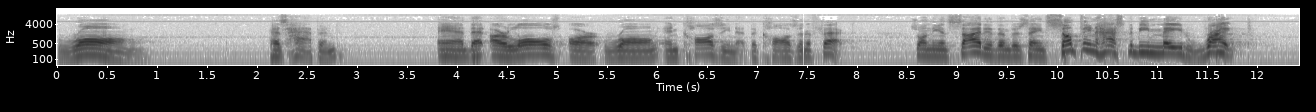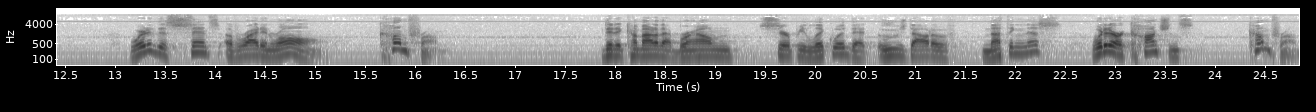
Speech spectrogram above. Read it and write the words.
wrong has happened and that our laws are wrong and causing it, the cause and effect. So on the inside of them, they're saying something has to be made right. Where did this sense of right and wrong come from? Did it come out of that brown, syrupy liquid that oozed out of nothingness? Where did our conscience come from?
